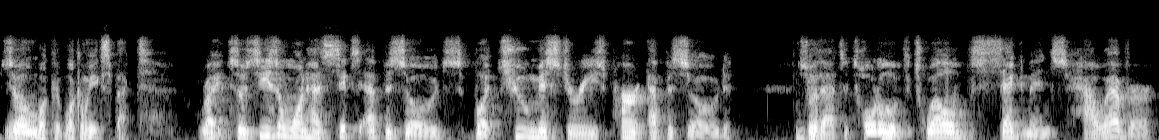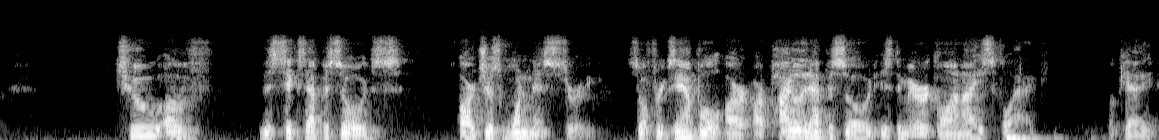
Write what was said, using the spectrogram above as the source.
You So- know, what what can we expect? Right. So season one has six episodes, but two mysteries per episode. So that's a total of 12 segments. However, two of the six episodes are just one mystery. So, for example, our, our pilot episode is the Miracle on Ice flag. Okay.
